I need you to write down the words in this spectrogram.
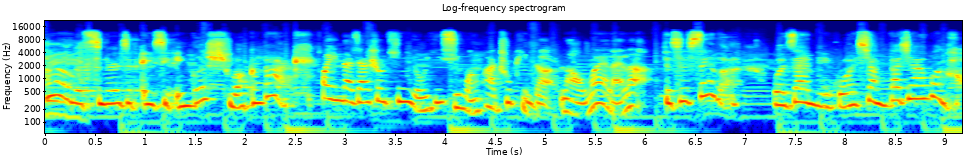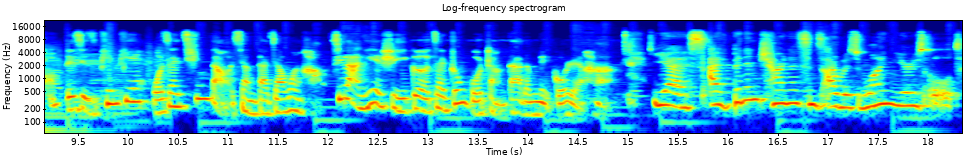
Hello, listeners of AC English. Welcome back. 欢迎大家收听由一席文化出品的《老外来了》。This is Selah. 我在美国向大家问好。》，This is 偏偏，我在青岛向大家问好。希拉，你也是一个在中国长大的美国人哈，Yes, I've been in China since I was one years old.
